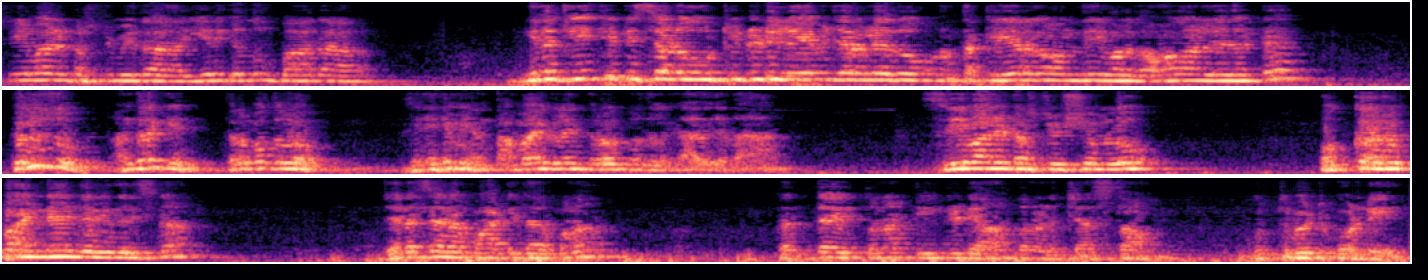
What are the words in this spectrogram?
శ్రీవాణి ట్రస్ట్ మీద ఈయనకి ఎందుకు బాధ? ఈయన క్లీన్ చిట్ ఇస్తాడు టీటీడీలో ఏమి జరగలేదు. అంత క్లియర్గా ఉంది. వాళ్ళకి అవగాహన లేదంటే తెలుసు అందరికీ తిరుపతిలో. ఏమి అంత అమాయకులైన తిరుపతిలో కాదు కదా. శ్రీవాణి ట్రస్ట్ విషయంలో ఒక్క రూపాయి అన్యాయం జరిగింది తెలిసిన జనసేన పార్టీ తరఫున పెద్ద ఎత్తున టీటీడీ ఆందోళన చేస్తాం. గుర్తుపెట్టుకోండి.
